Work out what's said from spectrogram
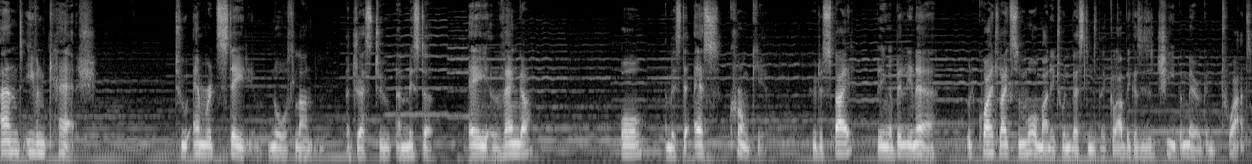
and even cash to Emirates Stadium, North London, addressed to a Mr. A. Wenger or a Mr. S. Kroenke, who, despite being a billionaire, would quite like some more money to invest into the club because he's a cheap American twat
